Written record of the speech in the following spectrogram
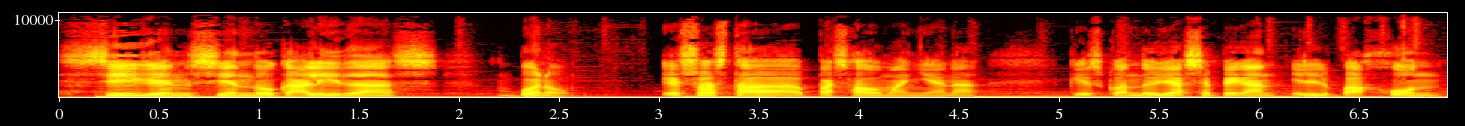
siguen siendo cálidas. Bueno, eso hasta pasado mañana, que es cuando ya se pegan el bajón.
